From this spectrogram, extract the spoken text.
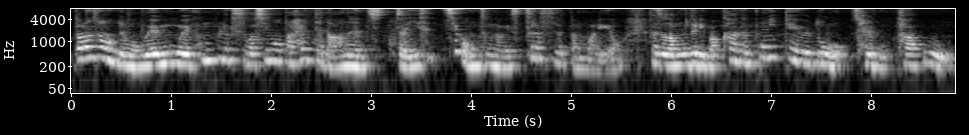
다른 사람들은 막 외모에 콤플렉스가 심하다 할 때 나는 진짜 이 새치가 엄청나게 스트레스였단 말이에요. 그래서 남들이 막 하는 포니테일도 잘 못하고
